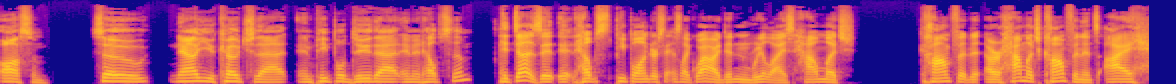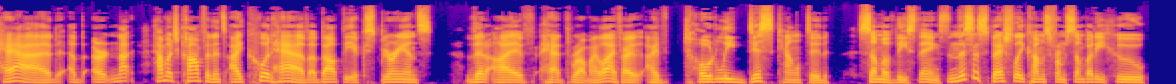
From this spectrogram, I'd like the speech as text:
Awesome. So now you coach that, and people do that, and it helps them. It does. It it helps people understand. It's like, wow, I didn't realize how much confident or how much confidence I had or not how much confidence I could have about the experience that I've had throughout my life. I, I've totally discounted some of these things. And this especially comes from somebody who,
